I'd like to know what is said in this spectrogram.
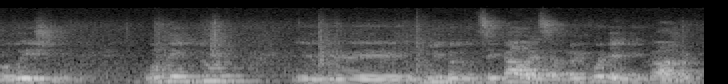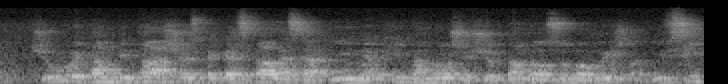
колишні. Вони йдуть, е, нібито цікавляться, приходять і кажуть, що ой, там біда, щось таке сталося, і необхідно гроші, щоб дана особа вийшла. І всі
